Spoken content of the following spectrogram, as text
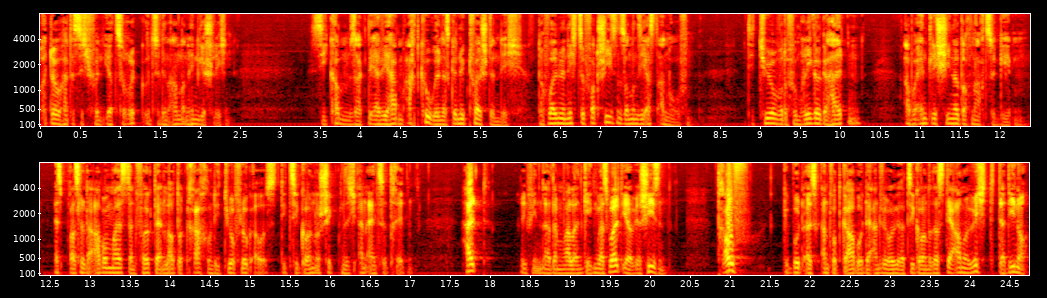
Otto hatte sich von ihr zurück und zu den anderen hingeschlichen. Sie kommen, sagte er, wir haben acht Kugeln, das genügt vollständig. Doch wollen wir nicht sofort schießen, sondern sie erst anrufen. Die Tür wurde vom Riegel gehalten, aber endlich schien er doch nachzugeben. Es prasselte abermals, dann folgte ein lauter Krach und die Tür flog aus. Die Zigeuner schickten sich an, einzutreten. Halt! rief ihnen Nadamala entgegen. Was wollt ihr? Wir schießen. Drauf! gebot als Antwort Gabo, der Anführer der Zigeuner. Das ist der arme Wicht, der Diener.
